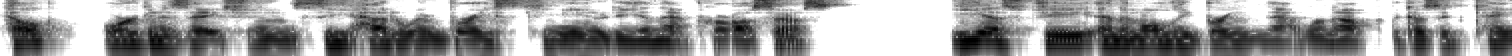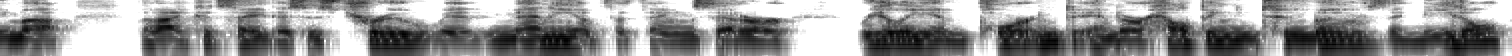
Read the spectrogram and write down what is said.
help organizations see how to embrace community in that process. ESG, and I'm only bringing that one up because it came up, but I could say this is true with many of the things that are really important and are helping to move the needle.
